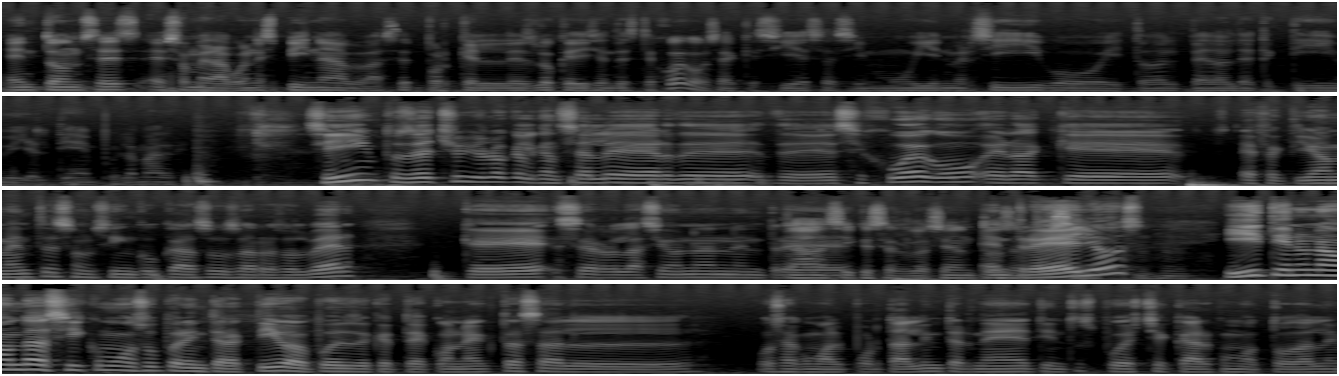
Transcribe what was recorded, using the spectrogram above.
Entonces, eso me da buena espina base, porque es lo que dicen de este juego, o sea, que sí es así muy inmersivo y todo el pedo del detective y el tiempo y la madre. Sí, pues de hecho yo lo que alcancé a leer de, de ese juego era que efectivamente son cinco casos a resolver que se relacionan entre, ah, sí que se relacionan todos entre sí. ellos. Y tiene una onda así como súper interactiva, pues de que te conectas al, o sea, como al portal de internet y entonces puedes checar como toda la,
